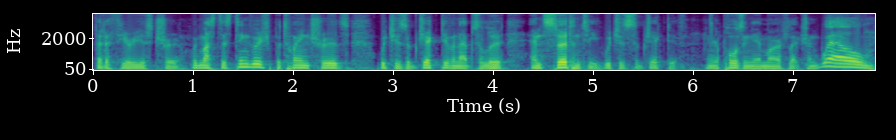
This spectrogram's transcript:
that a theory is true. We must distinguish between truths, which is objective and absolute, and certainty, which is subjective. pausing there, my reflection. Well,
